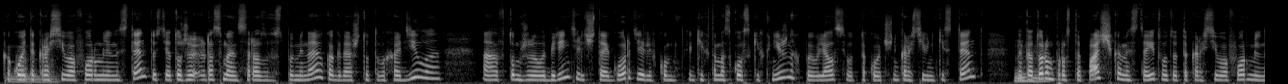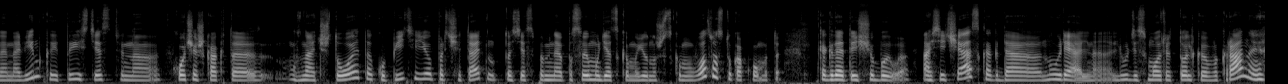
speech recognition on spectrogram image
какой-то да, красиво да. оформленный стенд. То есть я тоже Росмен сразу вспоминаю, когда что-то выходило, а в том же «Лабиринте» или «Читай Горде» или в каких-то московских книжных появлялся вот такой очень красивенький стенд, mm-hmm. на котором просто пачками стоит вот эта красиво оформленная новинка, и ты, естественно, хочешь как-то узнать, что это, купить ее, прочитать. Ну, то есть я вспоминаю по своему детскому юношескому возрасту какому-то, когда это еще было. А сейчас, когда, ну, реально, люди смотрят только только в экраны,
